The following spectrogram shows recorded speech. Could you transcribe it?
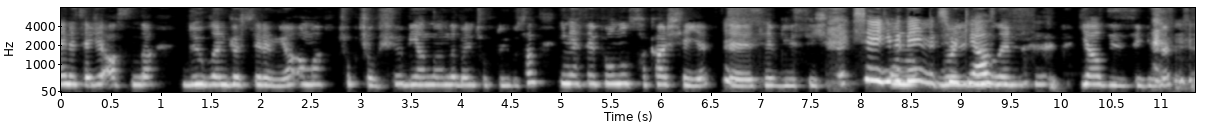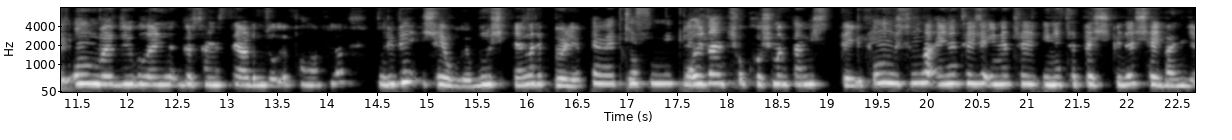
ENTC aslında duygularını gösteremiyor ama çok çalışıyor. Bir yandan da böyle çok duygusal. INFP onun sakar şeyi, e, sevgilisi işte. Şey gibi Onu değil mi? Türk yaz dizisi. Yaz dizisi gibi. onun böyle duygularını göstermesine yardımcı oluyor falan filan. Gibi bir şey oluyor. Bunu şipleyenler hep böyle yapıyor. Evet kesinlikle. O yüzden çok hoşuma giden bir şey değil. Onun dışında ENTC, INT, INTP şipi de şey bence.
